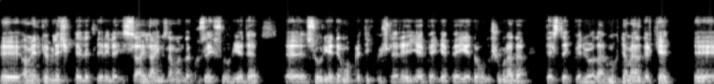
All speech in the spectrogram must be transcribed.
e, Amerika Birleşik Devletleri ile İsrail aynı zamanda Kuzey Suriye'de e, Suriye Demokratik Güçleri YPG-PYD oluşumuna da destek veriyorlar. Muhtemeldir ki e,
